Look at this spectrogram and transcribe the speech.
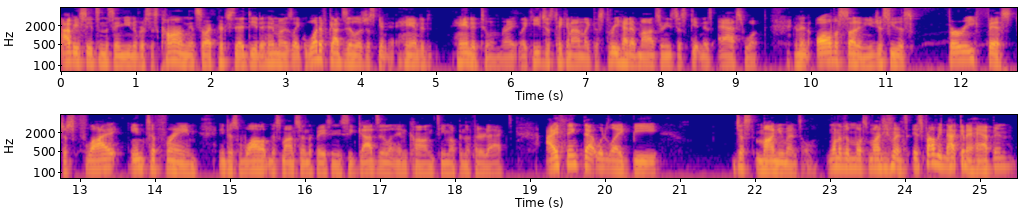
obviously it's in the same universe as Kong, and so I pitched the idea to him. I was like, what if Godzilla's just getting handed handed to him, right? Like he's just taking on like this three headed monster, and he's just getting his ass whooped, and then all of a sudden you just see this furry fist just fly into frame and just wallop this monster in the face and you see Godzilla and Kong team up in the third act. I think that would like be just monumental. One of the most monumental. It's probably not going to happen,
